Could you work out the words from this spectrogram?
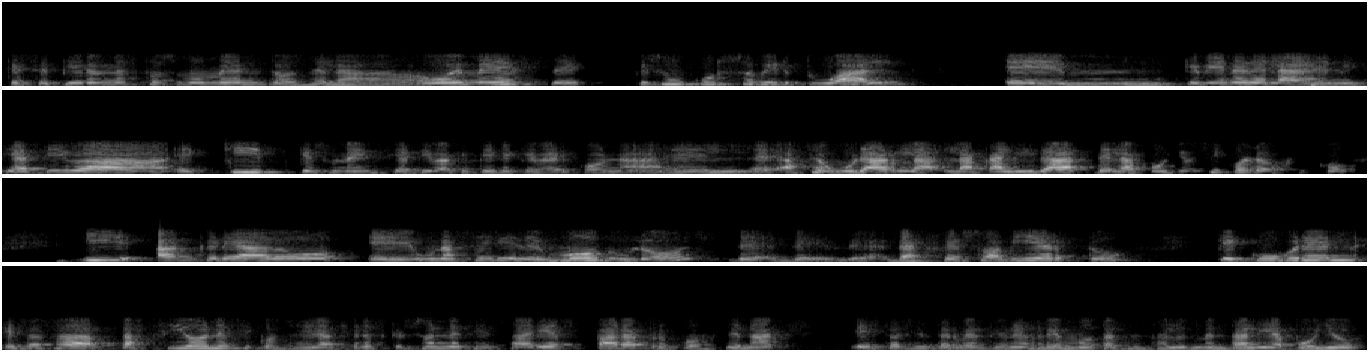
que se tiene en estos momentos de la OMS, que es un curso virtual em, que viene de la iniciativa EQUIP, que es una iniciativa que tiene que ver con eh, asegurar la, calidad del apoyo psicológico, y han creado eh, una serie de módulos de acceso abierto que cubren esas adaptaciones y consideraciones que son necesarias para proporcionar estas intervenciones remotas en salud mental y apoyo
